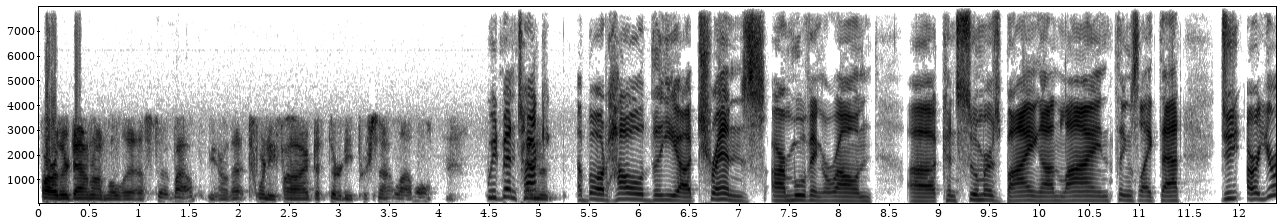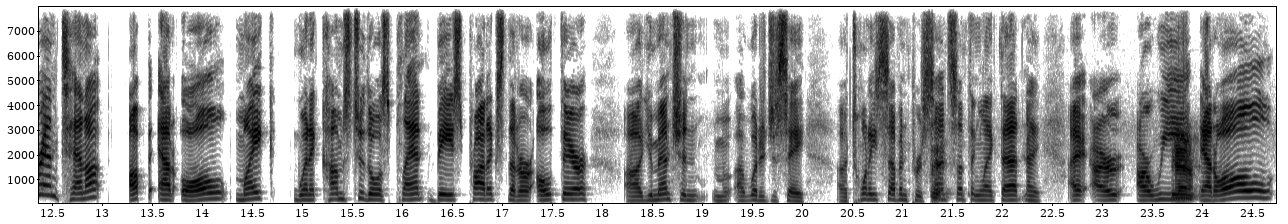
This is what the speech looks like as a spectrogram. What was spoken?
farther down on the list, about you know that 25 to 30 percent level. We've been talking about how the uh, trends are moving around, uh, consumers buying online, things like that. Do are your antenna up at all, Mike, when it comes to those plant-based products that are out there? Uh, you mentioned uh, what did you say? Uh, twenty-seven percent, something like that. I, I, are are we yeah. at all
